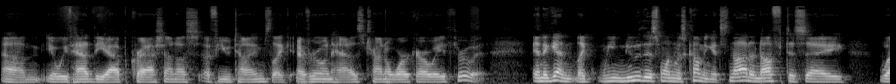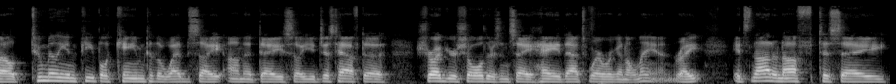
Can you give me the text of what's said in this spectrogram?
Um, you know, we've had the app crash on us a few times, like everyone has, trying to work our way through it. And again, like we knew this one was coming. It's not enough to say, well, 2 million people came to the website on the day, so you just have to shrug your shoulders and say, hey, that's where we're going to land, right? It's not enough to say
